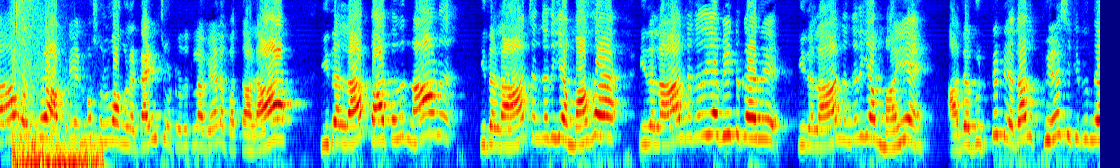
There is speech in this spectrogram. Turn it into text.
தான் வந்து அப்படியே என்னமோ சொல்லுவாங்கல்ல டைல்ஸ் ஒட்டுறதுக்குலாம் வேலை பார்த்தாளா? இதெல்லாம் பார்த்தது நானு. இதெல்லாம் செஞ்சது என் மக. இதெல்லாம் செஞ்சது என் வீட்டுக்காரு. இதெல்லாம் செஞ்சது என் மயன். அதை விட்டுட்டு ஏதாவது பேசிக்கிட்டு இருந்த?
